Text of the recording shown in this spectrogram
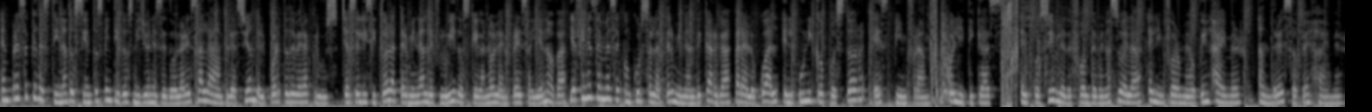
empresa que destina 222 millones de dólares a la ampliación del puerto de Veracruz. Ya se licitó la terminal de fluidos que ganó la empresa Yenova y a fines de mes se concursa la terminal de carga, para lo cual el único postor es Pinfra. Políticas. El posible default de Venezuela, el informe Oppenheimer, Andrés Oppenheimer.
